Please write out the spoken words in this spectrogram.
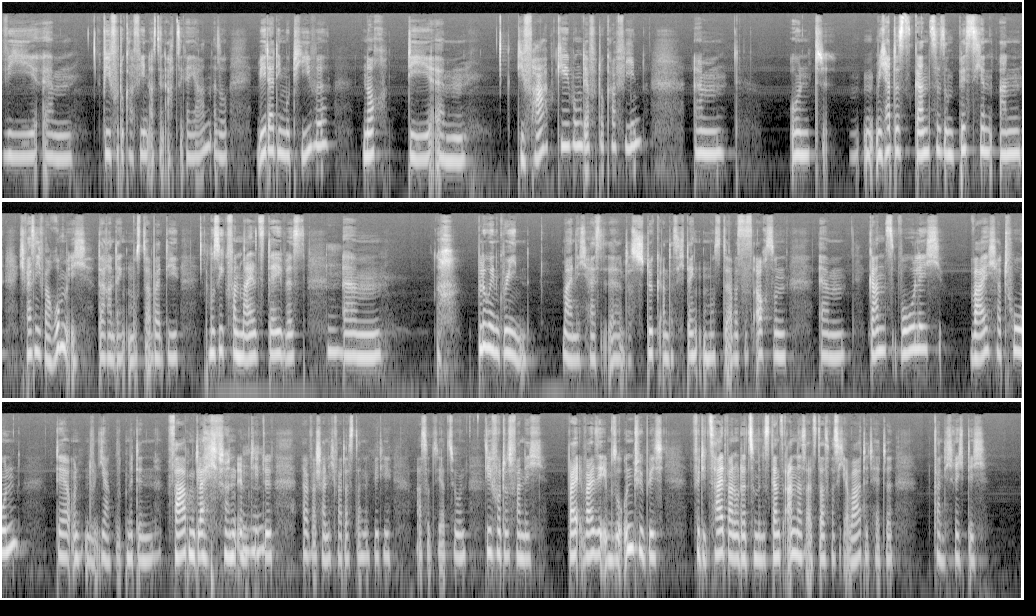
wie, ähm, wie Fotografien aus den 80er Jahren. Also weder die Motive noch die, ähm, die Farbgebung der Fotografien. Ähm, und mich hat das Ganze so ein bisschen an, ich weiß nicht, warum ich daran denken musste, aber die Musik von Miles Davis, mhm. Ach, Blue and Green, meine ich, heißt äh, das Stück, an das ich denken musste. Aber es ist auch so ein ähm, ganz wohlig, weicher Ton, der und ja gut mit den Farben gleich schon im mhm. Titel. Äh, wahrscheinlich war das dann irgendwie die Assoziation. Die Fotos fand ich, weil, weil sie eben so untypisch für die Zeit waren oder zumindest ganz anders als das, was ich erwartet hätte, fand ich richtig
